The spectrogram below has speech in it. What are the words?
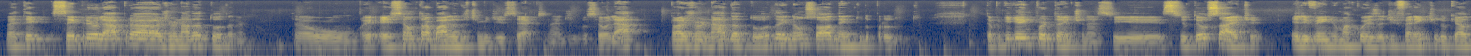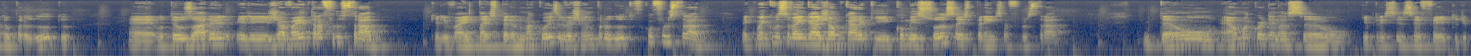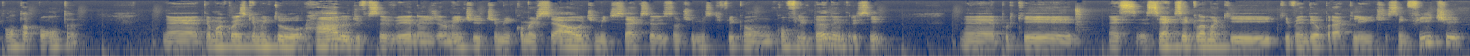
vai ter que sempre olhar para a jornada toda, né? Então, esse é um trabalho do time de CX, né? De você olhar para a jornada toda e não só dentro do produto. Então, por que, que é importante, né? Se, se o teu site ele vende uma coisa diferente do que é o teu produto, é, o teu usuário ele já vai entrar frustrado, que ele vai estar tá esperando uma coisa, ele vai chegando no produto e ficou frustrado. É como é que você vai engajar um cara que começou essa experiência frustrado? Então, é uma coordenação que precisa ser feita de ponta a ponta. É, tem uma coisa que é muito raro de você ver, né? Geralmente o time comercial, o time de sexo, eles são times que ficam conflitando entre si, é, porque né, CX reclama que, que vendeu para cliente sem fit,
